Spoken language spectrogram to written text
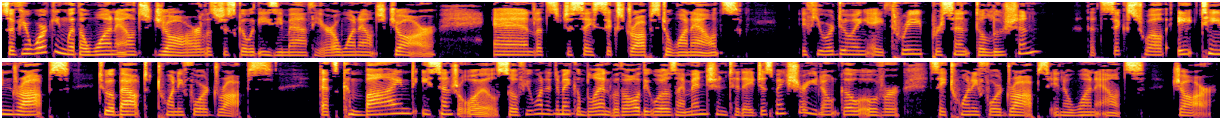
So if you're working with a 1 ounce jar, let's just go with easy math here, a 1 ounce jar, and let's just say 6 drops to 1 ounce. If you are doing a 3% dilution, that's 6, 12, 18 drops to about 24 drops. That's combined essential oils. So if you wanted to make a blend with all the oils I mentioned today, just make sure you don't go over, say, 24 drops in a one ounce jar.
